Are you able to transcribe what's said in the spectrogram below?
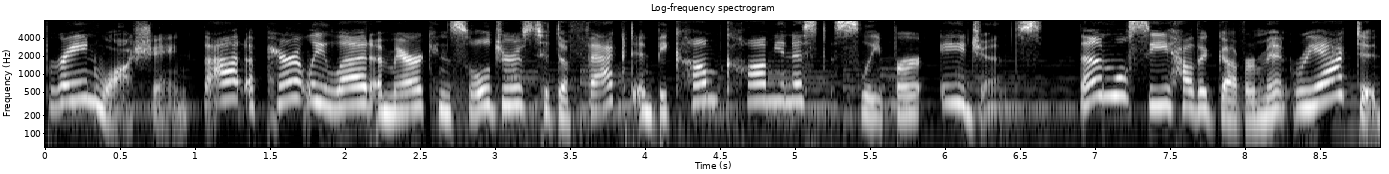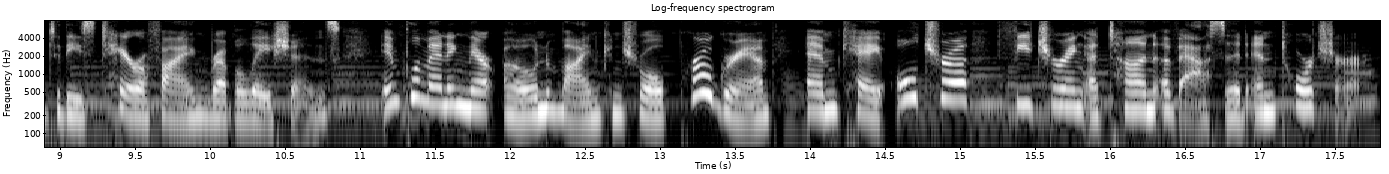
brainwashing that apparently led American soldiers to defect and become communist sleeper agents. Then we'll see how the government reacted to these terrifying revelations, implementing their own mind control program, MK Ultra, featuring a ton of acid and torture.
